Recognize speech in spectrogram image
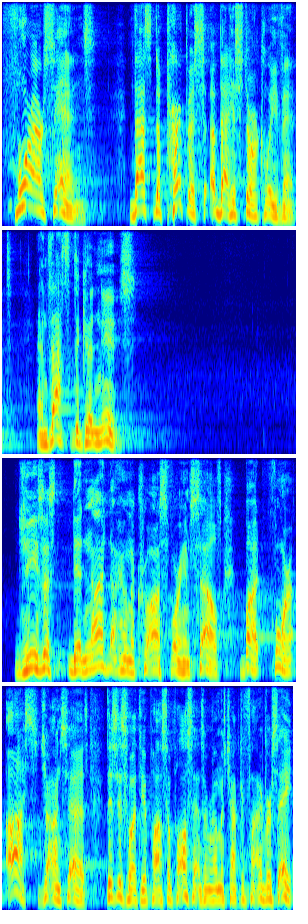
for our sins. That's the purpose of that historical event. And that's the good news. Jesus did not die on the cross for himself, but for us, John says. This is what the Apostle Paul says in Romans chapter 5, verse 8.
